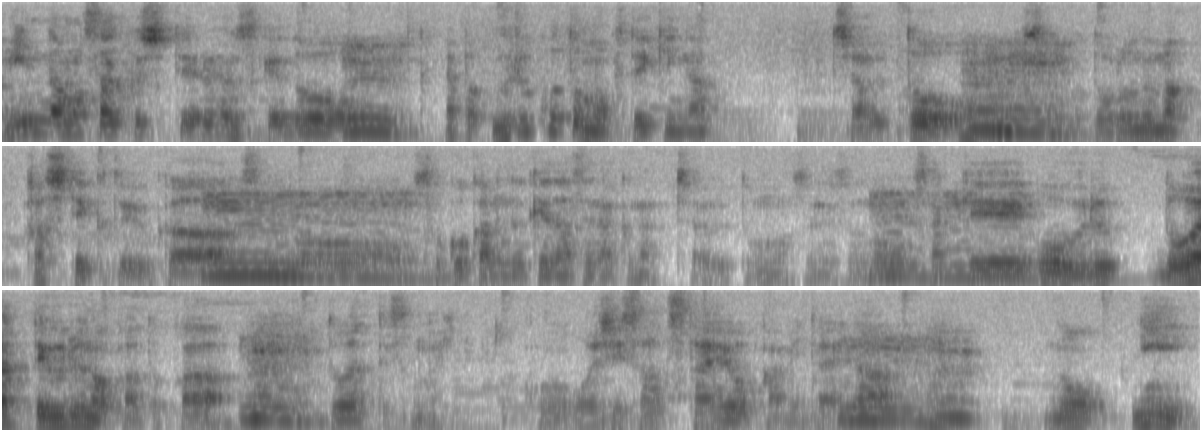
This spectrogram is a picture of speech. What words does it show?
みんな模索してるんですけど、うん。やっぱ売ること目的になっちゃうと、うん。その泥沼化していくというか、うん。そのそこから抜け出せなくなっちゃうと思うんですよね。その酒を売るどうやって売るのかとか、うん。どうやってそのこの美味しさを伝えようかみたいなうん。のに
